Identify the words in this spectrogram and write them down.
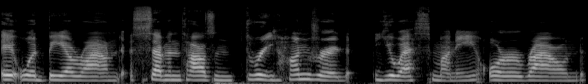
it would be around 7,300 US money or around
